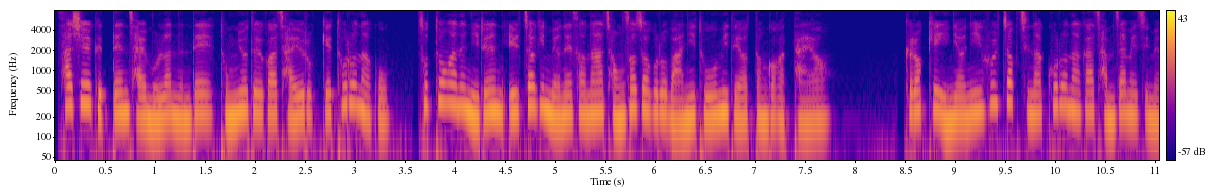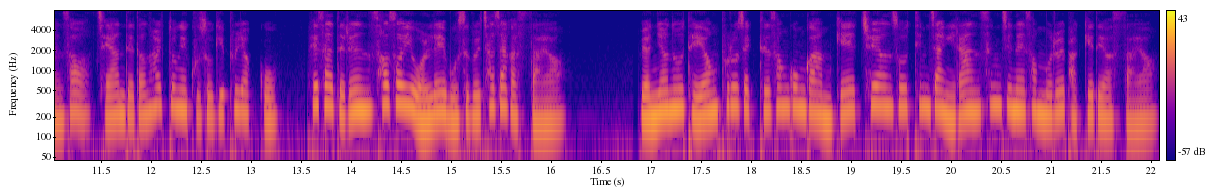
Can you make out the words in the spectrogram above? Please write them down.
사실 그땐 잘 몰랐는데 동료들과 자유롭게 토론하고 소통하는 일은 일적인 면에서나 정서적으로 많이 도움이 되었던 것 같아요. 그렇게 2년이 훌쩍 지나 코로나가 잠잠해지면서 제한되던 활동의 구속이 풀렸고 회사들은 서서히 원래의 모습을 찾아갔어요. 몇 년 후 대형 프로젝트 성공과 함께 최연소 팀장이란 승진의 선물을 받게 되었어요.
